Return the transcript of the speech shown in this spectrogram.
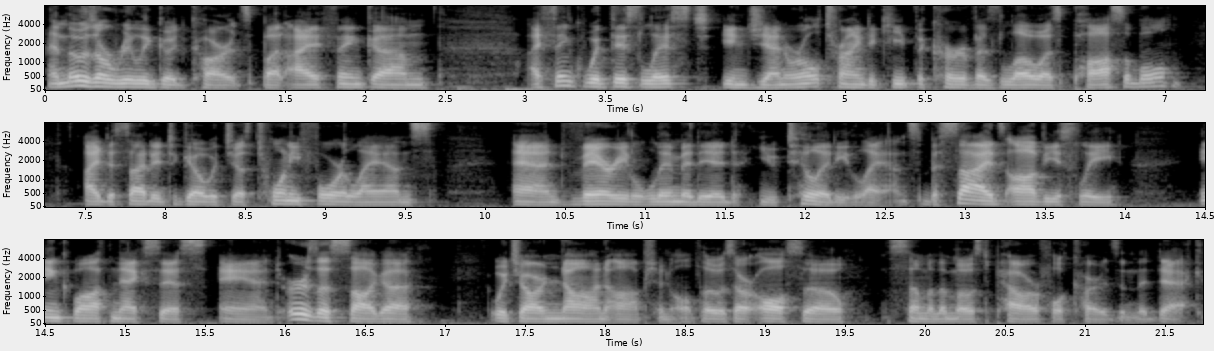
and those are really good cards. But I think um, I think with this list in general, trying to keep the curve as low as possible, I decided to go with just 24 lands and very limited utility lands. Besides, obviously, Inkmoth Nexus and Urza's Saga, which are non-optional. Those are also some of the most powerful cards in the deck.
